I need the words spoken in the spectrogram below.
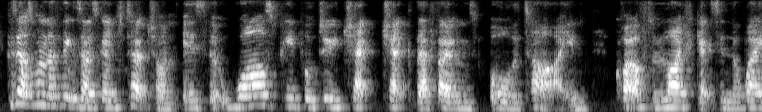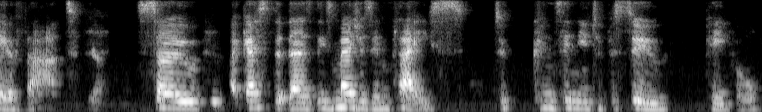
Because that's one of the things I was going to touch on is that whilst people do check check their phones all the time, quite often life gets in the way of that. Yeah. So I guess that there's these measures in place to continue to pursue people.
